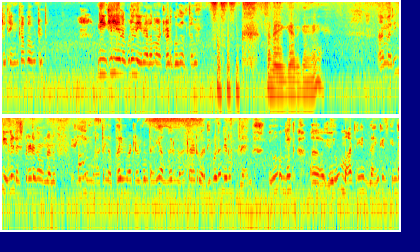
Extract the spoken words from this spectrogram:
to think about it నీకే లేనప్పుడు నేను ఎలా మాట్లాడుకోగలుగుతాను? అదే మరి నేనే డెస్పరేట్గా ఉన్నాను. ఈ మాటలు అబ్బాయిలు మాట్లాడుకుంటారు ఈ అమ్మాయిలు మాట్లాడరు. అది కూడా నేను blank you know like you know మాటల్ని బ్లాంకెట్ కింద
